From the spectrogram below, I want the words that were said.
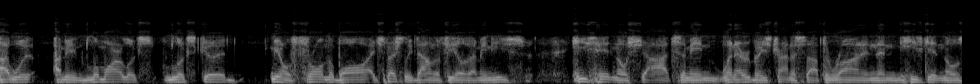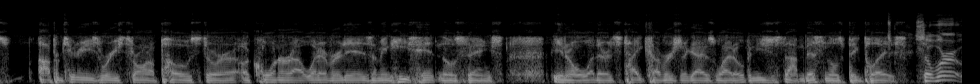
I would I mean, Lamar looks looks good, you know, throwing the ball, especially down the field. I mean, he's he's hitting those shots. I mean, when everybody's trying to stop the run and then he's getting those opportunities where he's throwing a post or a corner out, whatever it is. I mean, he's hitting those things. You know, whether it's tight coverage, or guy's wide open, he's just not missing those big plays. So we're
